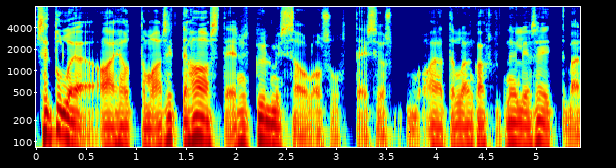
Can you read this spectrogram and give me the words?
se tulee aiheuttamaan sitten haasteen esimerkiksi kylmissä olosuhteissa, jos ajatellaan 24-7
